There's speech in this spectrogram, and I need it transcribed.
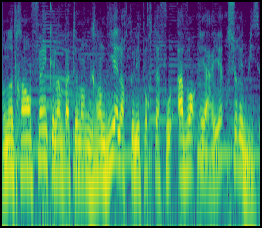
On notera enfin que l'empattement grandit alors que les porte-à-faux avant et arrière se réduisent.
